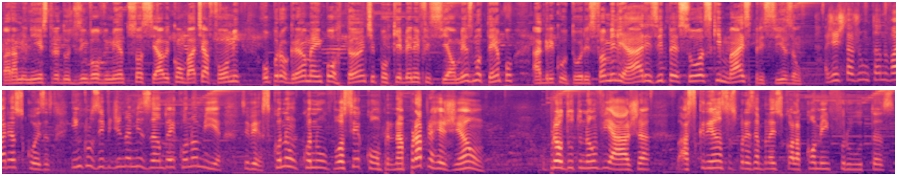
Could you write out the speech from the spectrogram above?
Para a ministra do Desenvolvimento Social e Combate à Fome, o programa é importante porque beneficia ao mesmo tempo agricultores familiares e pessoas que mais precisam. A gente está juntando várias coisas, inclusive dinamizando a economia. Você vê, quando, quando você compra na própria região, o produto não viaja, as crianças, por exemplo, na escola comem frutas,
